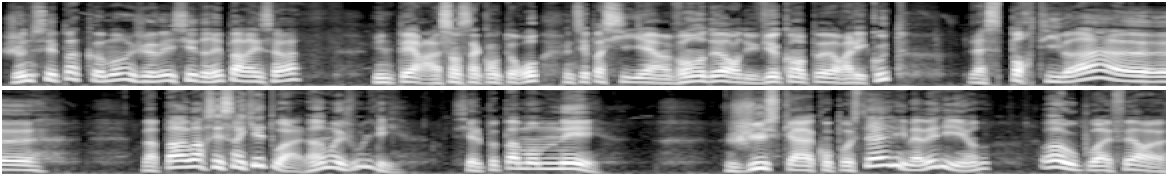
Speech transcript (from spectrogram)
Je ne sais pas comment je vais essayer de réparer ça. Une paire à 150 euros. Je ne sais pas s'il y a un vendeur du vieux campeur à l'écoute. La Sportiva euh, va pas avoir ses 5 étoiles, hein, moi je vous le dis si elle ne peut pas m'emmener jusqu'à Compostelle, il m'avait dit, hein, oh, vous pourrez faire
